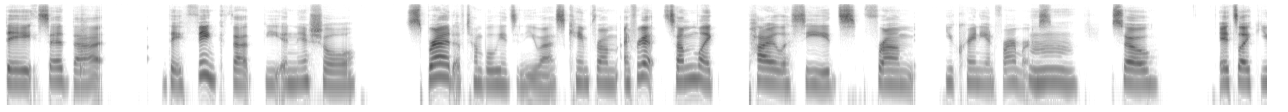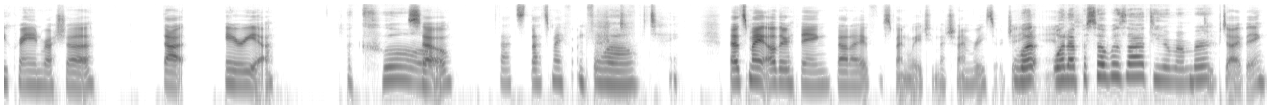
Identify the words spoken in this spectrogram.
they said that they think that the initial spread of tumbleweeds in the US came from, I forget, some like pile of seeds from Ukrainian farmers. Mm. So, it's like Ukraine, Russia, that area. Uh, Cool. So, that's that's my fun fact. Wow. of the day. That's my other thing that I've spent way too much time researching. what what episode was that? Do you remember? Deep diving.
